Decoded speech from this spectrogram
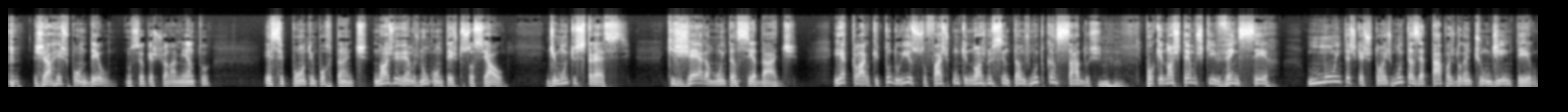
já respondeu no seu questionamento esse ponto importante. Nós vivemos num contexto social de muito estresse, que gera muita ansiedade. E é claro que tudo isso faz com que nós nos sintamos muito cansados, porque nós temos que vencer muitas questões, muitas etapas durante um dia inteiro.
